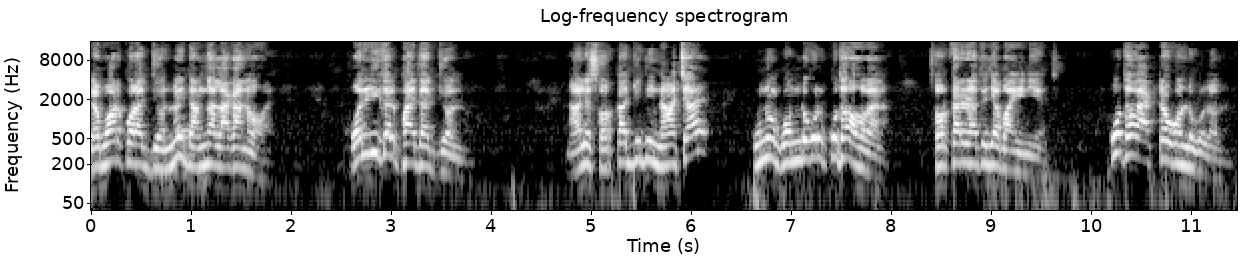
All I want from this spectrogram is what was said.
ব্যবহার করার জন্যই দাঙ্গা লাগানো হয়। পলিটিক্যাল ফায়দার জন্য। নাহলে সরকার যদি না চায়, কোনো গন্ডগোল কোথাও হবে না। সরকারের হাতে যা বাহিনী আছে, কোথাও একটাও গন্ডগোল হবে না।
